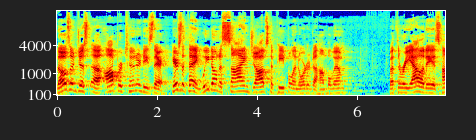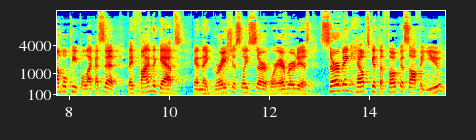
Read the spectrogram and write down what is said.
those are just uh, opportunities there. Here's the thing we don't assign jobs to people in order to humble them. But the reality is, humble people, like I said, they find the gaps and they graciously serve wherever it is. Serving helps get the focus off of you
